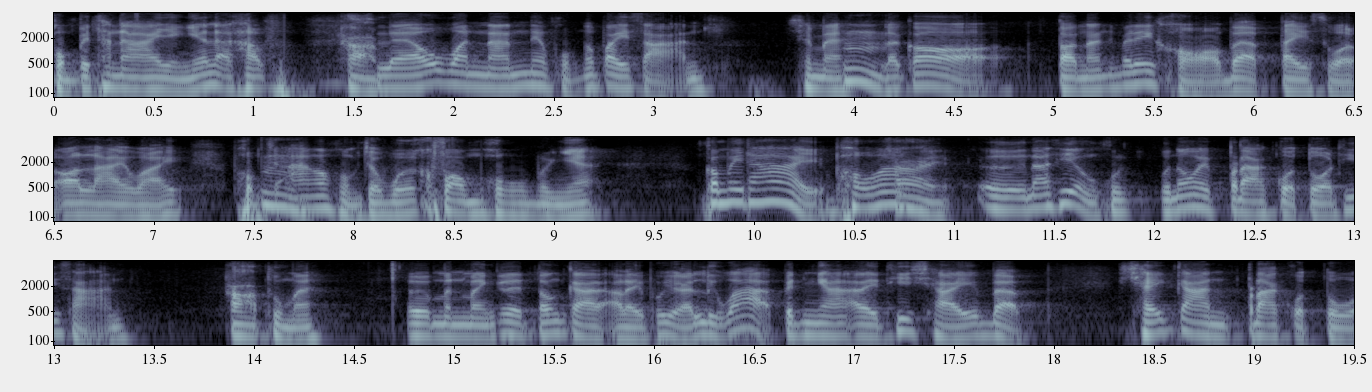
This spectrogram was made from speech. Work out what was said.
ผมเป็นทนายอย่างเงี้ยแหละครับครับแล้ววันนั้นเนี่ยผมต้องไปศาลใช่ไหมอืมแล้วก็ตอนนั้นไม่ได้ขอแบบไต่สวนออนไลน์ไว้ ผมจะอืมอ้างว่าผมจะ work from home อย่างเงี้ย ก็ไม่ได้ เพราะว่าใช่เออหน้าที่ของคุณคุณต้องไปปรากฏตัวที่ศาลครับถูกไหม เออมันมันก็เลยต้องการอะไรพวกอย่างนั้นหรือว่าเป็นงานอะไรที่ใช้แบบใช้การปรากฏตัว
